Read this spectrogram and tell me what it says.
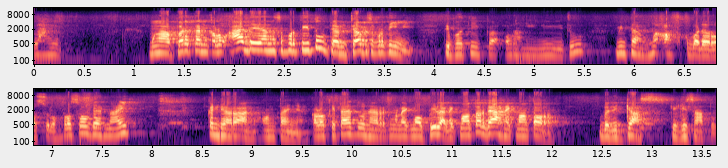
langit mengabarkan kalau ada yang seperti itu dan jawab seperti ini. Tiba-tiba orang ini itu minta maaf kepada Rasulullah. Rasul udah naik kendaraan ontanya. Kalau kita itu naik, mobil, naik motor dah naik motor. Udah digas gigi satu.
